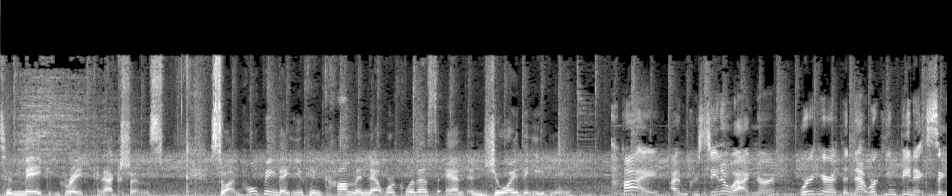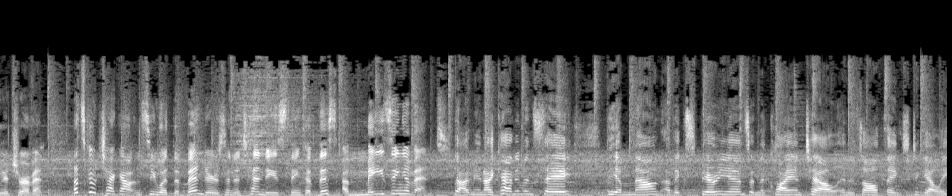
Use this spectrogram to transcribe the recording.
to make great connections. So I'm hoping that you can come and network with us and enjoy the evening. Hi, I'm Christina Wagner. We're here at the Networking Phoenix Signature event. Let's go check out and see what the vendors and attendees think of this amazing event. I mean, I can't even say the amount of experience and the clientele, and it's all thanks to Gelly.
